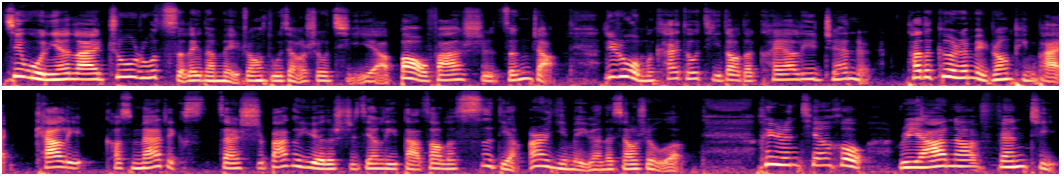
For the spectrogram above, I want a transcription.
近五年来，诸如此类的美妆独角兽企业啊，爆发式增长。例如，我们开头提到的 Kylie Jenner，她的个人美妆品牌 Kylie Cosmetics 在十八个月的时间里打造了四点二亿美元的销售额。黑人天后 Rihanna Fenty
